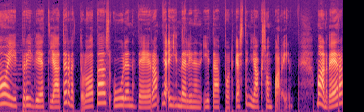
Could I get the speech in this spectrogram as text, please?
Moi, privet ja tervetuloa taas uuden Veera ja ihmeellinen Itä-podcastin jakson pariin. Mä oon Veera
